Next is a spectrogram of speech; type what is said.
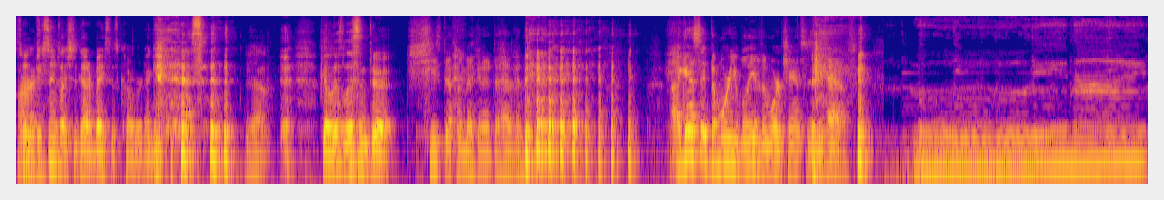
So it Already. just seems like she's got her bases covered, I guess. yeah. okay, let's listen to it. She's definitely making it to heaven. I guess it, the more you believe, the more chances you have. Holy night,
